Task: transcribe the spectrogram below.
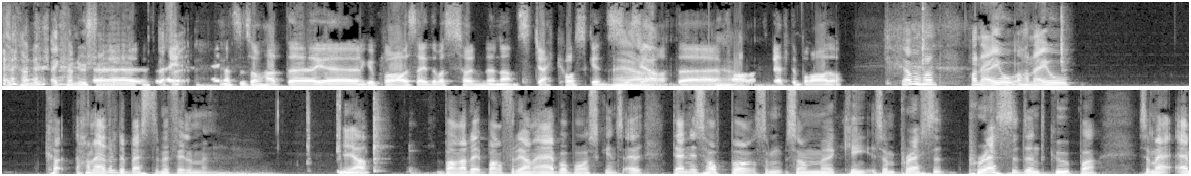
Jeg kan, jeg kan jo skjønne uh, så altså, en- eneste som hadde uh, noe bra å si, det var sønnen hans, Jack Hoskins, som Ja. sa at uh, faren spilte bra. da. Ja, men han, han er jo Han er jo Han er vel det beste med filmen. Ja. Bare, det, bare fordi han er Bob Hoskins. Eh, Dennis Hopper som, som, eh, King, som presi President Cooper Som er, er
